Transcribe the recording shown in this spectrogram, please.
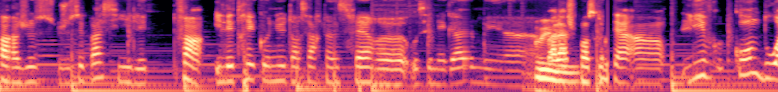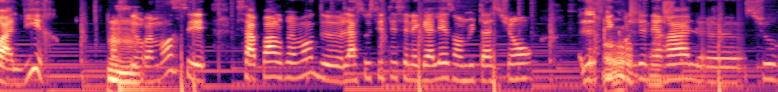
enfin, je ne sais pas s'il est, enfin, il est très connu dans certaines sphères au Sénégal, mais voilà, je pense que c'est un livre qu'on doit lire. Parce que vraiment, c'est, ça parle vraiment de la société sénégalaise en mutation, l'Afrique en oh, général, sur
